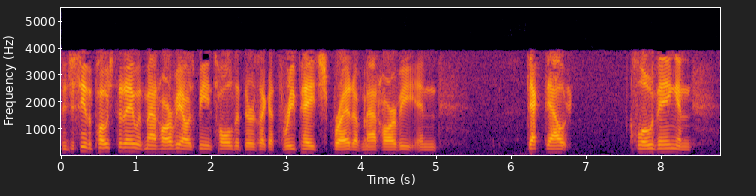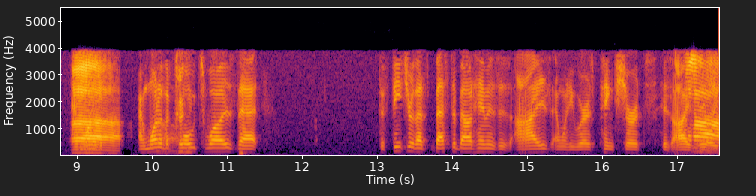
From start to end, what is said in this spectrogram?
Did you see the post today with Matt Harvey? I was being told that there's like a three-page spread of Matt Harvey in decked out clothing and and one of the Uh, And one of the Uh, quotes was that the feature that's best about him is his eyes, and when he wears pink shirts, his eyes really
